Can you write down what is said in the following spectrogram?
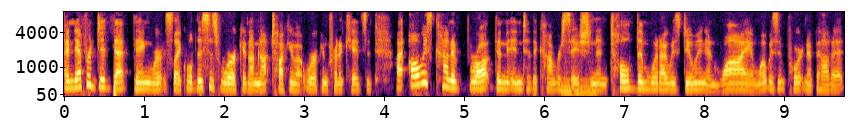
I never did that thing where it's like, well, this is work and I'm not talking about work in front of kids. And I always kind of brought them into the conversation mm-hmm. and told them what I was doing and why and what was important about it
